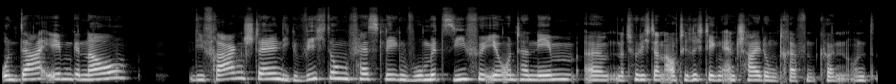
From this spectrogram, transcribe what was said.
und da eben genau die Fragen stellen, die Gewichtungen festlegen, womit sie für ihr Unternehmen äh, natürlich dann auch die richtigen Entscheidungen treffen können. Und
